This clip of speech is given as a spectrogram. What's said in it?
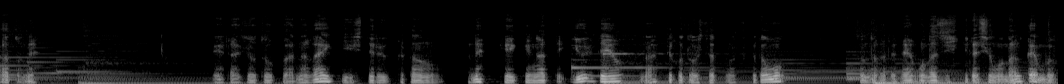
た。あとね、ラジオトークは長生きしてる方のね、経験があって有利だよ、なんてことをおっしゃってますけども、その中でね、同じ引き出しも何回も引っ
